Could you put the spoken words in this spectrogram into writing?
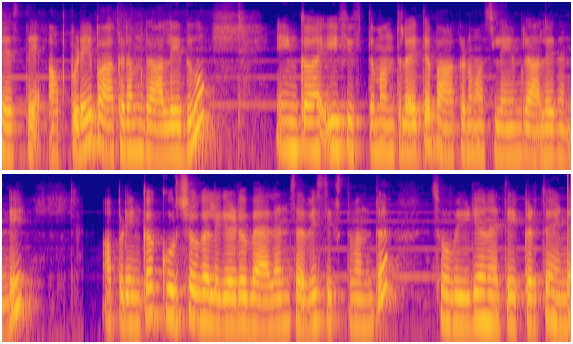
చేస్తే అప్పుడే పాకడం రాలేదు. ఇంకా ఈ ఫిఫ్త్ మంత్లో అయితే పాకడం అసలు ఏం రాలేదండి. అప్పుడు ఇంకా కూర్చోగలిగాడు బ్యాలెన్స్ అవి సిక్స్త్ మంత్. సో వీడియోనైతే ఇక్కడితో ఎండ్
